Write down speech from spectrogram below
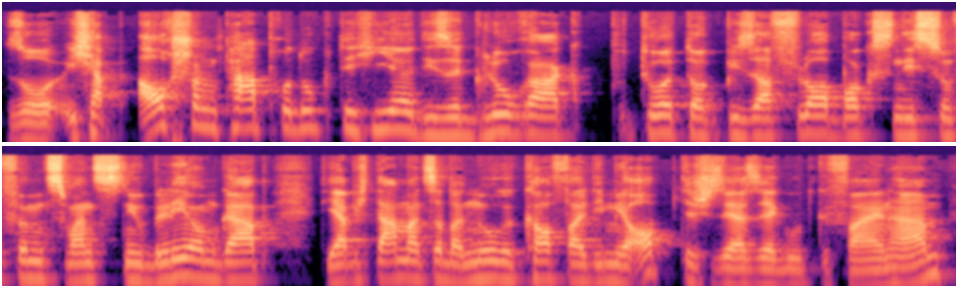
So, ich habe auch schon ein paar Produkte hier, diese Glurak Turtok Bisaflor Boxen, die es zum 25. Jubiläum gab. Die habe ich damals aber nur gekauft, weil die mir optisch sehr, sehr gut gefallen haben.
